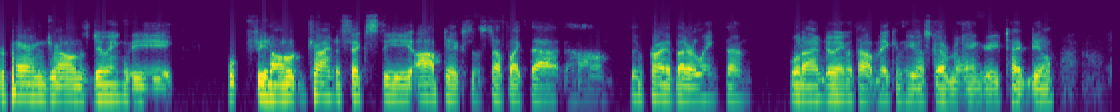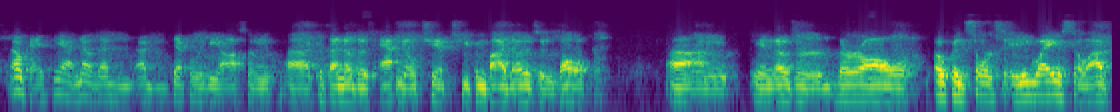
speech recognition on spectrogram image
repairing drones, doing the, you know, trying to fix the optics and stuff like that. Um, they're probably a better link than what I'm doing without making the U.S. government angry type deal. Okay, yeah, no, that'd, that'd definitely be awesome because uh, I know those Atmel chips you can buy those in bulk, um, and those are they're all open source anyway. So I've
